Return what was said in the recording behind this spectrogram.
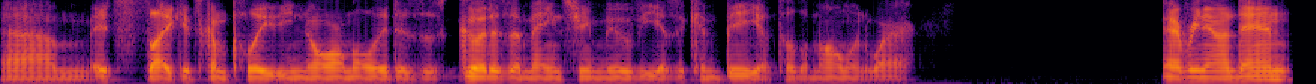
Um, it's like it's completely normal. It is as good as a mainstream movie as it can be until the moment where every now and then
